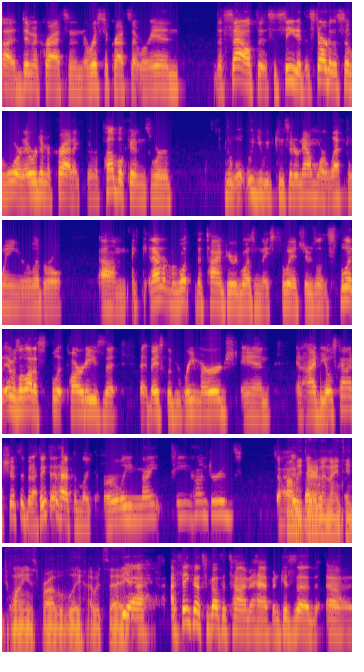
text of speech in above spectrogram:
uh, Democrats and aristocrats that were in the South that seceded at the start of the Civil War, they were Democratic. The Republicans were what you would consider now more left wing or liberal um I, I don't remember what the time period was when they switched. It was a split. It was a lot of split parties that that basically remerged and and ideals kind of shifted. But I think that happened like early 1900s. So Probably I during the 1920s, probably I would say. yeah, I think that's about the time it happened. Because, uh, uh,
